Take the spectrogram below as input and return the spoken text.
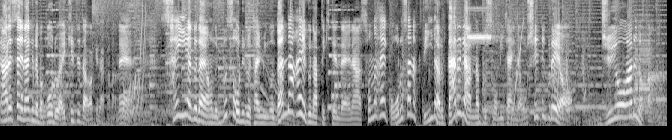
あれさえなければゴールはいけてたわけだからね。最悪だよ。ほんで、ブス降りるタイミングだんだん早くなってきてんだよな。そんな早く降ろさなくていいだろ。誰があんなブスを見たいんだ？教えてくれよ。需要あるのか？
